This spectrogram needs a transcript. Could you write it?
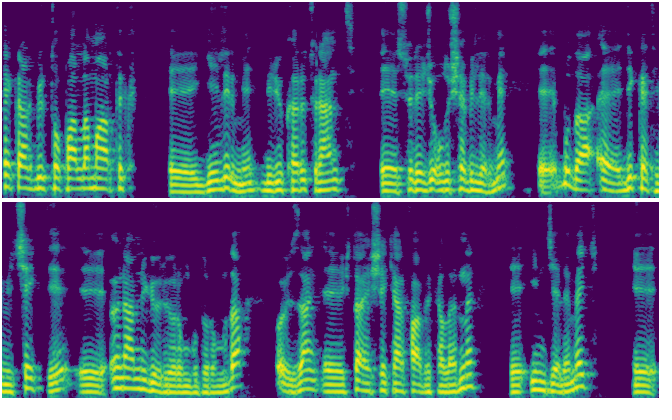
tekrar bir toparlama artık e, gelir mi? Bir yukarı trend e, süreci oluşabilir mi? E, bu da e, dikkatimi çekti. E, önemli görüyorum bu durumu da. O yüzden e, Kütahya Şeker Fabrikalarını e, incelemek e,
